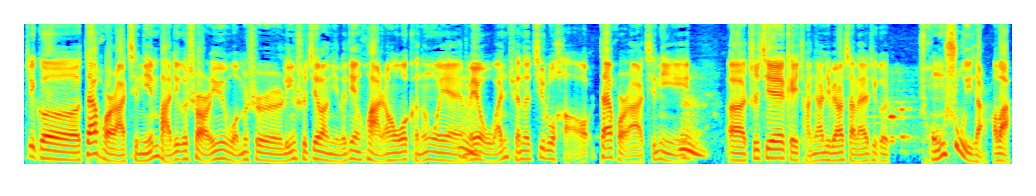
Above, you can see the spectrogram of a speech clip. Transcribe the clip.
这个待会儿啊，请您把这个事儿，因为我们是临时接到你的电话，然后我可能我也没有完全的记录好，待会儿啊，请你呃直接给厂家这边再来这个重述一下，好吧？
